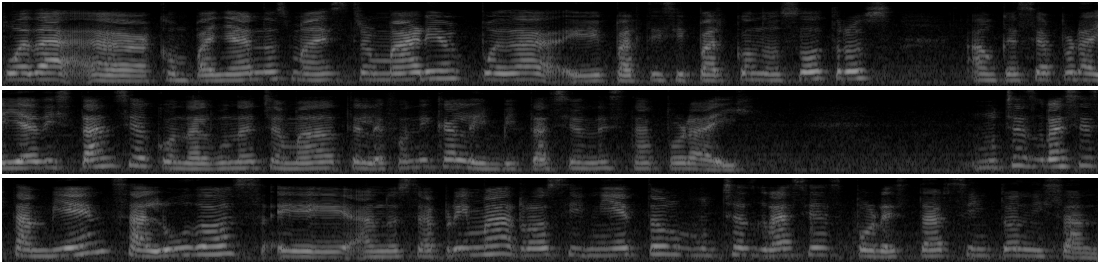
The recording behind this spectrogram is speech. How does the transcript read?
pueda eh, acompañarnos, maestro Mario, pueda eh, participar con nosotros, aunque sea por ahí a distancia, con alguna llamada telefónica, la invitación está por ahí. Muchas gracias también, saludos eh, a nuestra prima Rosy Nieto, muchas gracias por estar sintonizando.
